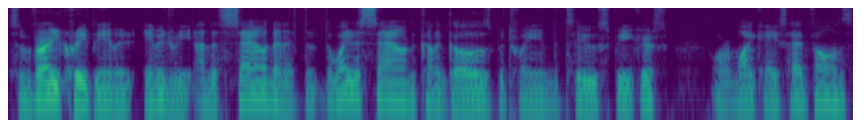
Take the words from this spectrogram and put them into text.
Some very creepy Im- imagery and the sound in it, the, the way the sound kind of goes between the two speakers, or in my case, headphones,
